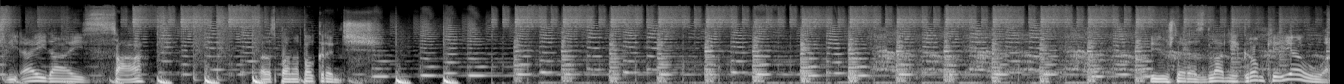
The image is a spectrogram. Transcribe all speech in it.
czyli Eidai Sa. Teraz pana pokręć. I już teraz dla nich gromkie jeła.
